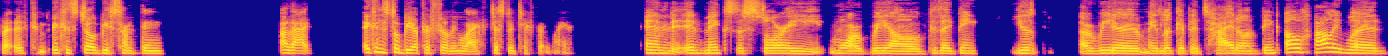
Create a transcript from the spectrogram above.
but it can, it can still be something that it can still be a fulfilling life, just a different life. And it makes the story more real because I think you, a reader may look at the title and think, oh, Hollywood,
